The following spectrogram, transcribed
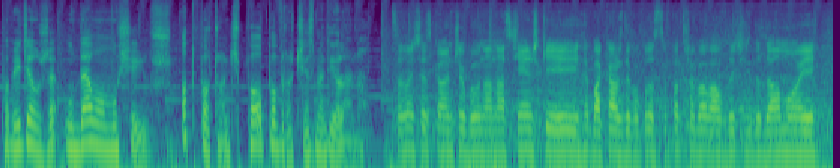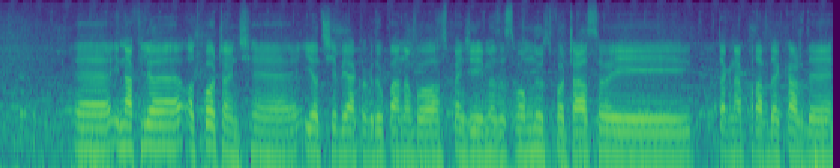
powiedział, że udało mu się już odpocząć po powrocie z Mediolanu. Sezon się skończył, był na nas ciężki i chyba każdy po prostu potrzebował wrócić do domu i, e, i na chwilę odpocząć e, i od siebie jako grupa, no bo spędziliśmy ze sobą mnóstwo czasu i tak naprawdę każdy,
